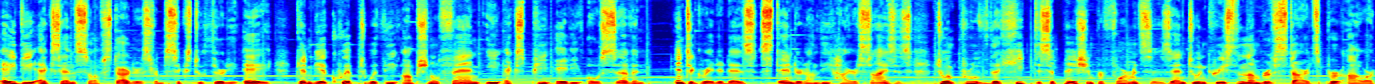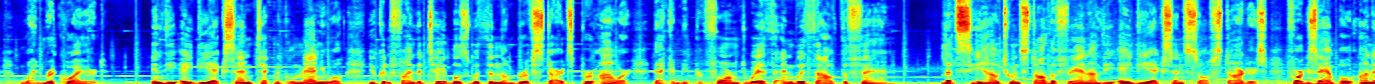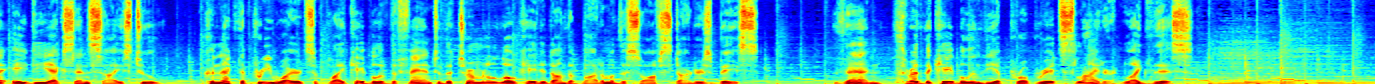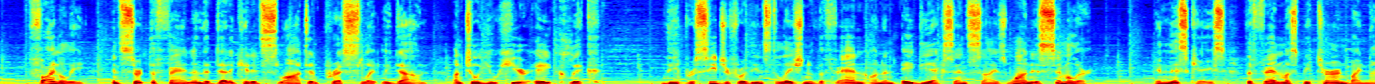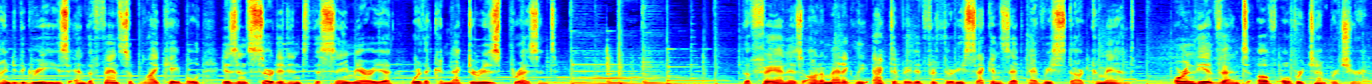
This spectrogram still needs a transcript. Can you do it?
ADXN soft starters from 6230A can be equipped with the optional fan EXP8007, integrated as standard on the higher sizes to improve the heat dissipation performances and to increase the number of starts per hour when required. In the ADXN technical manual, you can find the tables with the number of starts per hour that can be performed with and without the fan. Let's see how to install the fan on the ADXN soft starters, for example on an ADXN size 2. Connect the pre-wired supply cable of the fan to the terminal located on the bottom of the soft starter's base. Then, thread the cable in the appropriate slider, like this. Finally, insert the fan in the dedicated slot and press slightly down until you hear a click. The procedure for the installation of the fan on an ADXN size 1 is similar. In this case, the fan must be turned by 90 degrees and the fan supply cable is inserted into the same area where the connector is present. The fan is automatically activated for 30 seconds at every start command, or in the event of overtemperature.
